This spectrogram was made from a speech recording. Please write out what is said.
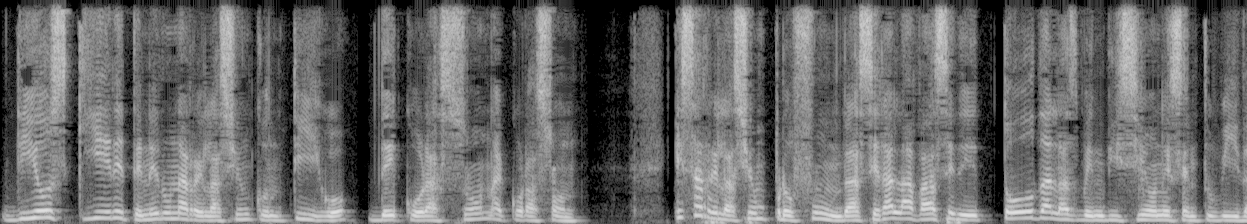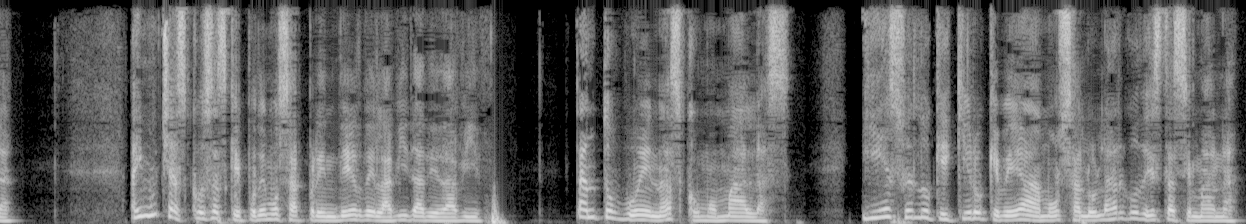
Dios quiere tener una relación contigo de corazón a corazón. Esa relación profunda será la base de todas las bendiciones en tu vida. Hay muchas cosas que podemos aprender de la vida de David, tanto buenas como malas, y eso es lo que quiero que veamos a lo largo de esta semana.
